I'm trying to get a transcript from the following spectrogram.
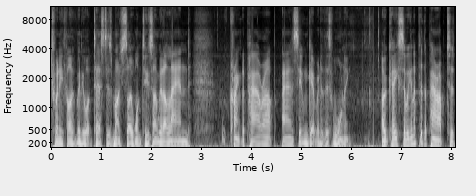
25 milliwatt test as much as I want to, so I'm going to land, crank the power up, and see if we can get rid of this warning. Okay, so we're going to put the power up to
